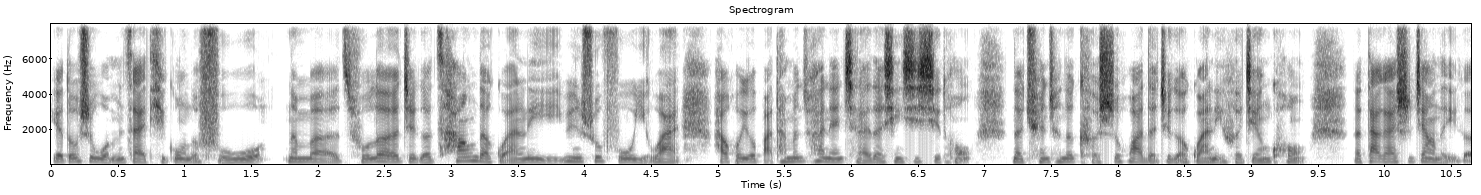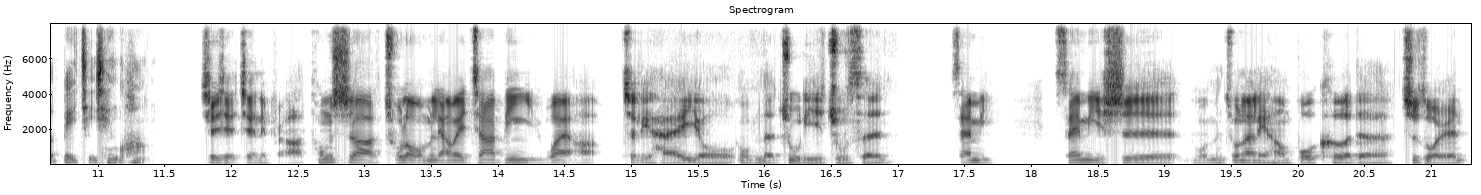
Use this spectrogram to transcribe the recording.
也都是我们在提供的服务。那么除了这个仓的管理、运输服务以外，还会有把它们串联起来的信息系统，那全程的可视化的这个管理和监控，那大概是这样的一个。背景情况，谢谢 Jennifer 啊。同时啊，除了我们两位嘉宾以外啊，这里还有我们的助理主持人 Sammy。Sammy 是我们中粮联行播客的制作人。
